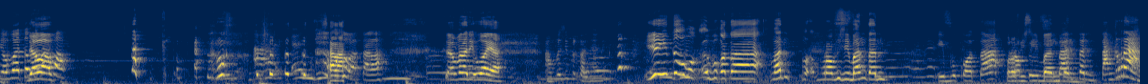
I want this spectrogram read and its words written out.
Coba tebak Jawab. apa? Salah. Salah. Siapa tadi Ua ya? Apa sih pertanyaannya? Iya itu ibu, ibu kota Ban- Pro- Provinsi Banten. Ibu kota Provinsi Banten. Tangerang.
